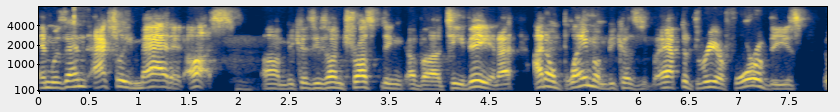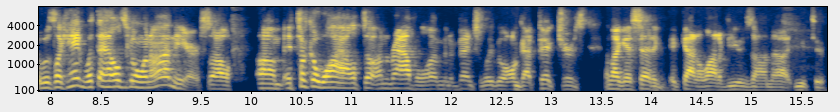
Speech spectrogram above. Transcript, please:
and was then actually mad at us um, because he's untrusting of uh, TV. And I, I don't blame him because after three or four of these, it was like, hey, what the hell's going on here? So um, it took a while to unravel him. And eventually we all got pictures. And like I said, it, it got a lot of views on uh, YouTube.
